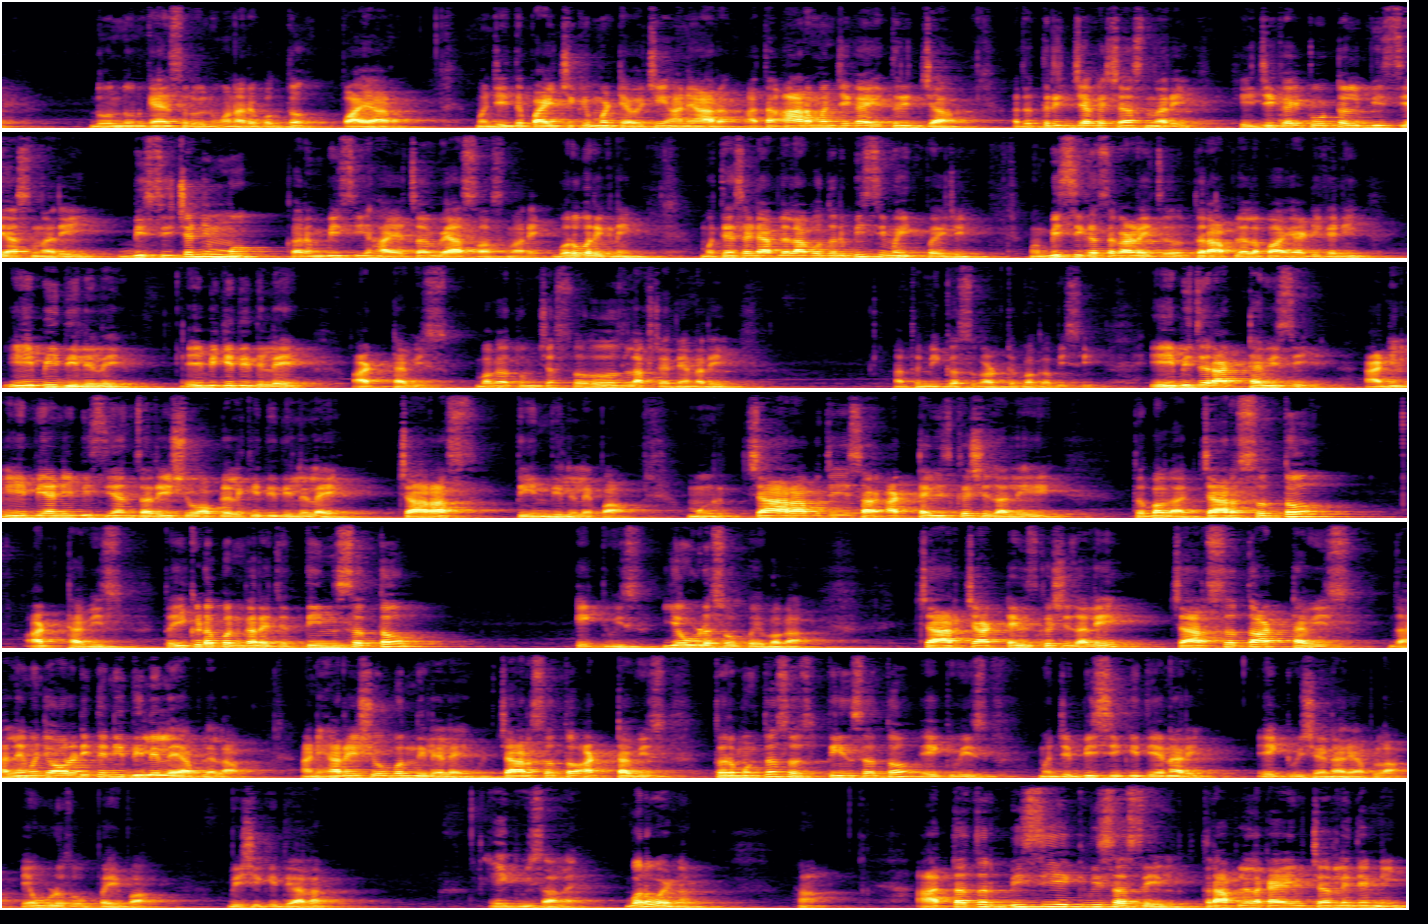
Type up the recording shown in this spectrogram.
दोन दोन कॅन्सल होईल होणार आहे फक्त पाय आर. म्हणजे इथे पायची किंमत ठेवायची आणि आर. आता आर म्हणजे काय? त्रिज्या. आता त्रिज्या कशी असणार आहे? हे जे काही टोटल बी सी असणार आहे बी सीच्या निम्म कारण बी सी हा याचा व्यास असणार आहे. बरोबर आहे की नाही? मग त्यासाठी आपल्याला अगोदर बी सी माहीत पाहिजे. मग बी सी कसं काढायचं? तर आपल्याला पहा या ठिकाणी ए बी दिलेलं आहे. ए बी किती दिलं आहे अठ्ठावीस. बघा तुमच्या सहज लक्षात येणार आहे. आता मी कसं काढतो बघा बी सी ए बी जर अठ्ठावीस आहे आणि ए बी आणि बी सी यांचा रेशिओ आपल्याला किती दिलेला आहे? चारास तीन दिलेला आहे पहा. मग चार म्हणजे सा अठ्ठावीस कसे झाले? तर बघा चार सत अठ्ठावीस. तर इकडं पण करायचं तीन सत एकवीस. एवढं सोपं आहे बघा. चारचे अठ्ठावीस कसे झाले? चार सत्त अठ्ठावीस. झाले म्हणजे ऑलरेडी त्यांनी दिलेलं आहे आपल्याला. आणि हा रेशिओ पण दिलेला आहे. चार सत अठ्ठावीस. तर मग तसंच तीन सत एकवीस. म्हणजे बी सी किती येणार आहे? एकवीस येणार आहे आपला. एवढं सोपं आहे पहा. बी सी किती आला? एकवीस आला आहे बरोबर ना? हां. आता जर बी सी एकवीस असेल तर आपल्याला काय विचारले त्यांनी?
